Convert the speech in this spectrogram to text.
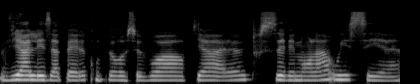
via les appels qu'on peut recevoir, via euh, tous ces éléments-là. Oui, c'est euh,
